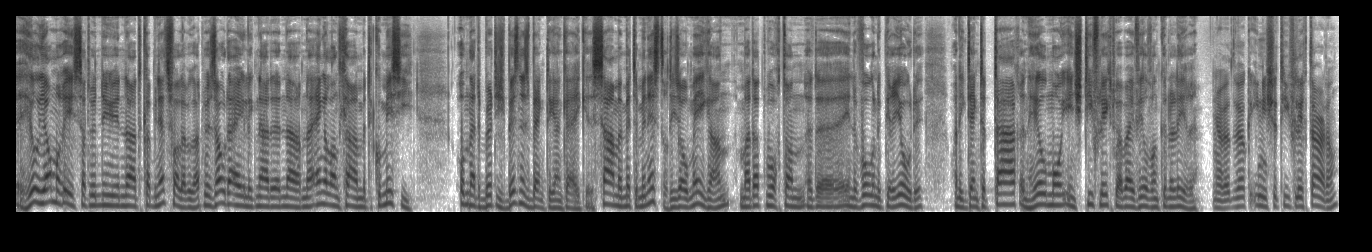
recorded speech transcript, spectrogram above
heel jammer is dat we nu inderdaad het kabinetsval hebben gehad. We zouden eigenlijk naar, de, naar, naar Engeland gaan met de commissie om naar de British Business Bank te gaan kijken. Samen met de minister, die zou meegaan. Maar dat wordt dan de, in de volgende periode. Want ik denk dat daar een heel mooi initiatief ligt waar wij veel van kunnen leren. Ja, welk initiatief ligt daar dan?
